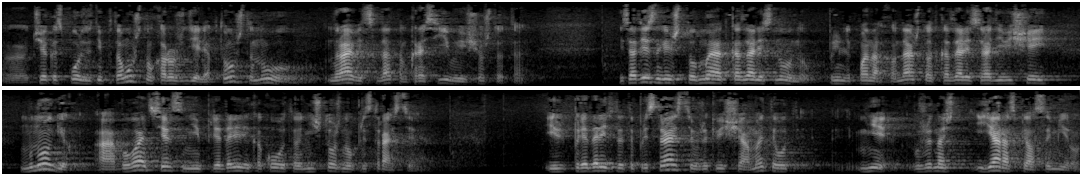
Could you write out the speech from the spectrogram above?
э, человек использует не потому, что он хорош в деле, а потому что, ну, нравится, да, там, красивый, еще что-то. И, соответственно, говорит, что мы отказались, ну, ну приняли к монахам, да, что отказались ради вещей многих, а бывает в сердце не преодолели какого-то ничтожного пристрастия. И преодолеть это пристрастие уже к вещам, это вот мне уже, значит, я распялся миру.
